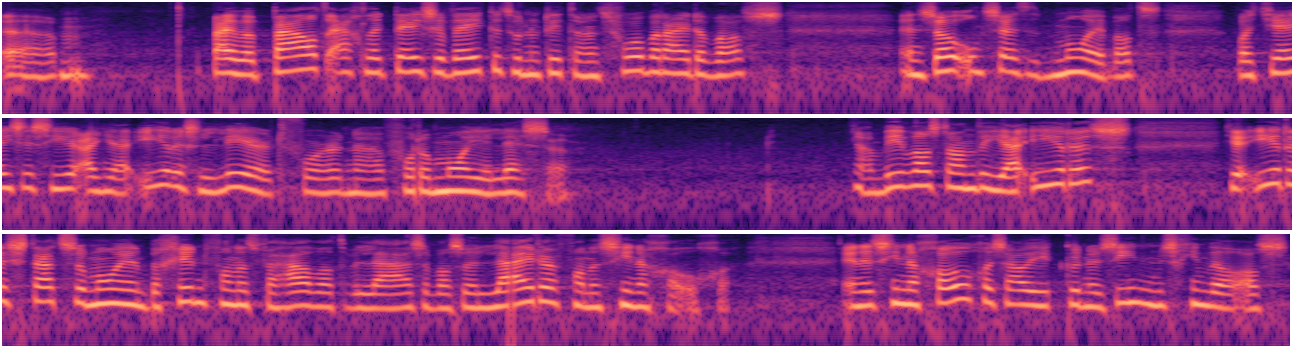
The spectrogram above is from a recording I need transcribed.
um, bij bepaald eigenlijk deze weken toen ik dit aan het voorbereiden was. En zo ontzettend mooi wat, wat Jezus hier aan Jairus leert voor een, uh, voor een mooie lessen. Nou, wie was dan de Jairus? Jairus staat zo mooi in het begin van het verhaal wat we lazen, was een leider van een synagoge. En de synagoge zou je kunnen zien misschien wel als,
